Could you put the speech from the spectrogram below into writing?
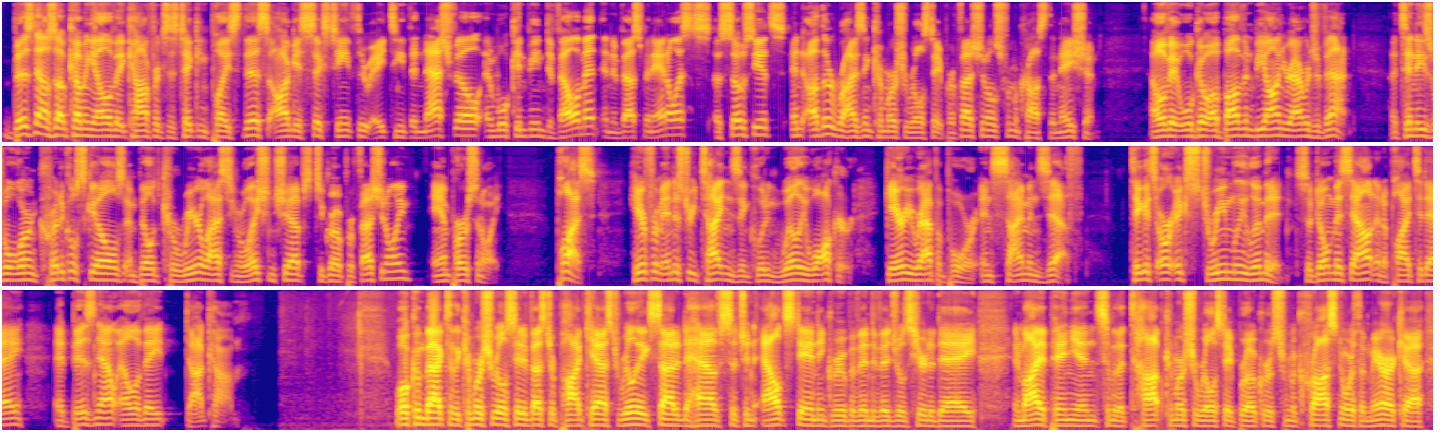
Bisnow's upcoming Elevate conference is taking place this August 16th through 18th in Nashville and will convene development and investment analysts, associates, and other rising commercial real estate professionals from across the nation. Elevate will go above and beyond your average event. Attendees will learn critical skills and build career lasting relationships to grow professionally and personally. Plus, hear from industry titans including Willie Walker, Gary Rappaport, and Simon Ziff. Tickets are extremely limited, so don't miss out and apply today at bisnowelevate.com. Welcome back to the Commercial Real Estate Investor Podcast. Really excited to have such an outstanding group of individuals here today. In my opinion, some of the top commercial real estate brokers from across North America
